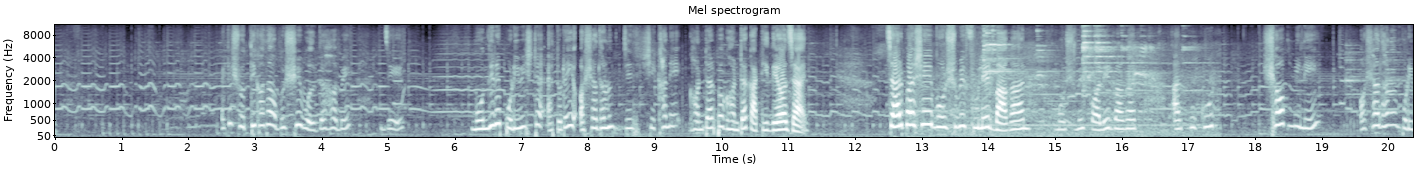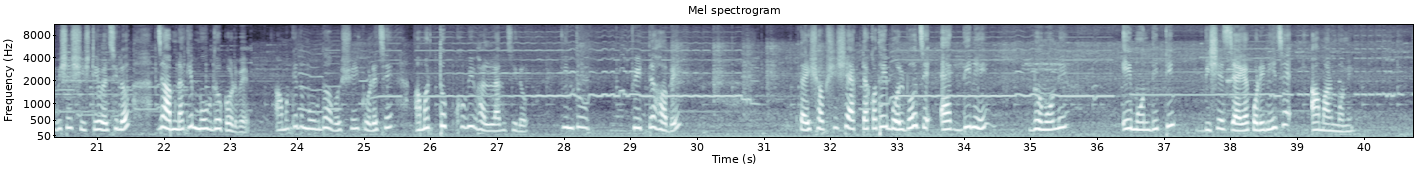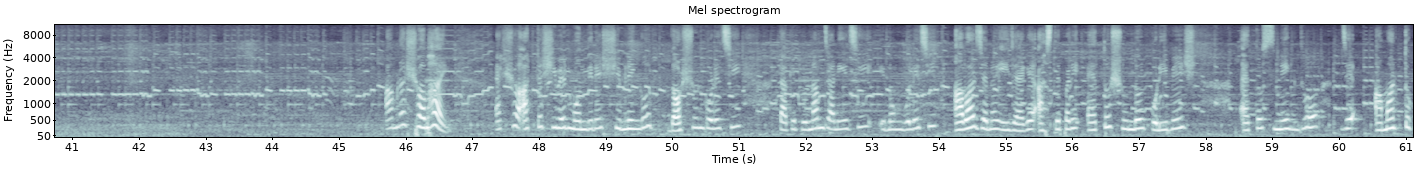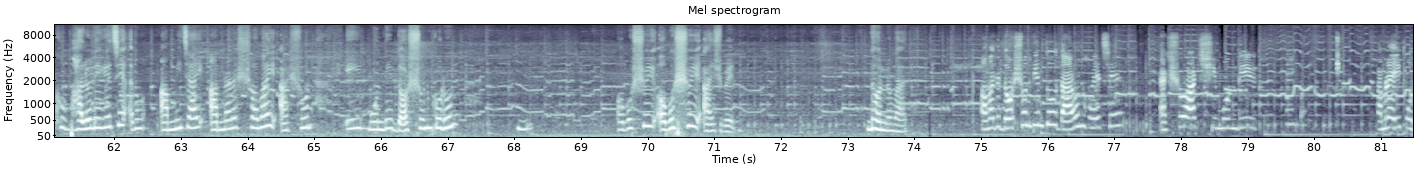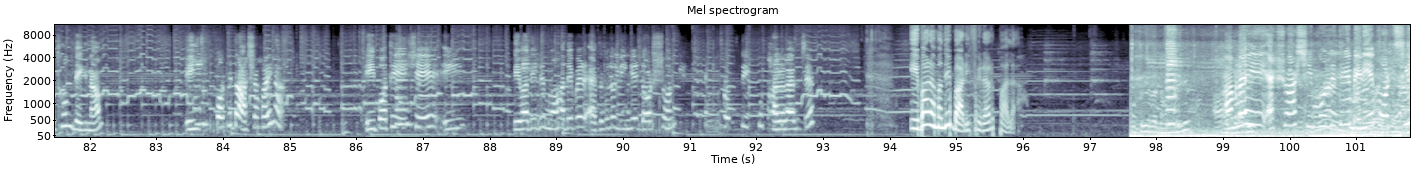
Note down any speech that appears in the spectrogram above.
একটা সত্যি কথা অবশ্যই বলতে হবে যে মন্দিরের পরিবেশটা এতটাই অসাধারণ যে সেখানে ঘণ্টার পর ঘণ্টা কাটিয়ে দেওয়া যায়। চারপাশে মৌসুমি ফুলের বাগান মৌসুমি ফলের বাগান আর পুকুর সব মিলিয়ে অসাধারণ পরিবেশের সৃষ্টি হয়েছিল যা আপনাকে মুগ্ধ করবে। আমাকে তো মুগ্ধ অবশ্যই করেছে। আমার তো খুবই ভালো লাগছিল। কিন্তু ফিরতে হবে। তাই সবশেষে একটা কথাই বলব যে একদিনে ভ্রমণে এই মন্দিরটি বিশেষ জায়গা করে নিয়েছে আমার মনে। আমরা সবাই একশো আটটা শিবের মন্দিরের শিবলিঙ্গ দর্শন করেছি, তাকে প্রণাম জানিয়েছি এবং বলেছি, আবার যেন এই জায়গায় আসতে পারি। এত সুন্দর পরিবেশ, এত স্নিগ্ধ যে আমার তো খুব ভালো লেগেছে এবং আমি চাই আপনারা সবাই আসুন এই মন্দির দর্শন করুন। অবশ্যই অবশ্যই আসবেন। ধন্যবাদ। আমাদের দর্শন কিন্তু দারুণ হয়েছে। একশো আট শিব মন্দির। আমরা এই প্রথম দেখলাম। এই পথে তো আসা হয় না। এই পথে এসে এই দেবাদিদেব মহাদেবের এতগুলো লিঙ্গের দর্শন সত্যি খুব ভালো লাগছে। এবার আমাদের বাড়ি ফেরার পালা। আমরা এই একশো আট শিব মন্দির থেকে বেরিয়ে পড়ছি।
